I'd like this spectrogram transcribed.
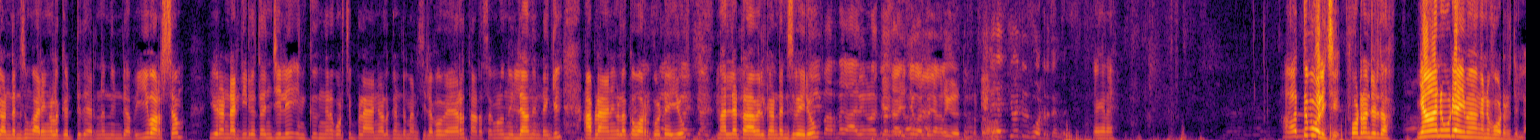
കണ്ടൻസും കാര്യങ്ങളൊക്കെ ഇട്ട് തരണമെന്നുണ്ട്. അപ്പോൾ ഈ വർഷം ഈ രണ്ടായിരത്തി ഇരുപത്തഞ്ചിൽ എനിക്ക് ഇങ്ങനെ കുറച്ച് പ്ലാനുകളൊക്കെ ഉണ്ട് മനസ്സിൽ. അപ്പോൾ വേറെ തടസ്സങ്ങളൊന്നും ഇല്ലാന്നുണ്ടെങ്കിൽ ആ പ്ലാനുകളൊക്കെ വർക്കൗട്ട് ചെയ്യും. നല്ല ട്രാവൽ കണ്ടൻസ് വരും. പറഞ്ഞ കാര്യങ്ങളൊക്കെ കഴിഞ്ഞ കൊല്ലം ഞങ്ങൾ കേട്ടു. കേട്ടോ ഫോട്ടോ എടുത്തേ എങ്ങനെ? അത് പൊളിച്ച്. ഫോട്ടോ എടുത്താ? ഞാനും കൂടി അയിമ അങ്ങനെ ഫോട്ടോ എടുത്തില്ല.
